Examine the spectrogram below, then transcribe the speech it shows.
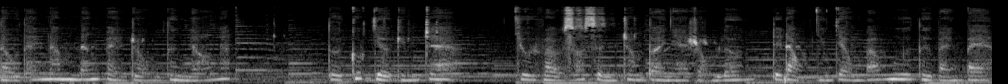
đầu tháng năm nắng vàng rộn từng ngõ ngách, Tôi cút giờ kiểm tra chui vào xó xỉnh trong tòa nhà rộng lớn để đọc những dòng báo mưa từ bạn bè.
